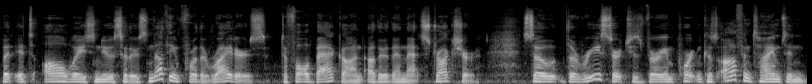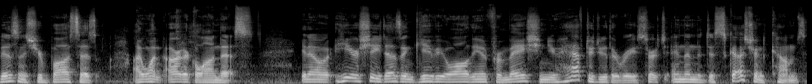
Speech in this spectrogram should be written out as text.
but it's always new. So there's nothing for the writers to fall back on other than that structure. So the research is very important because oftentimes in business, your boss says, I want an article on this you know, he or she doesn't give you all the information. You have to do the research, and then the discussion comes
